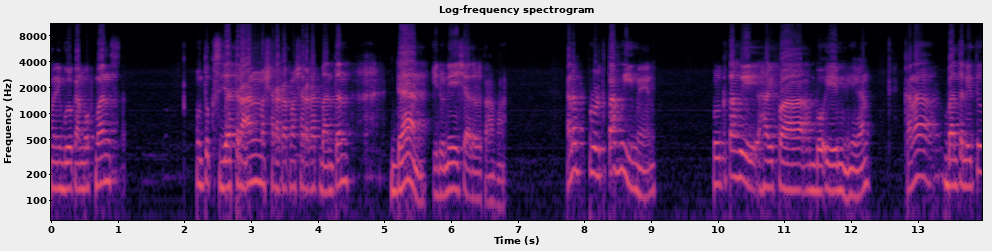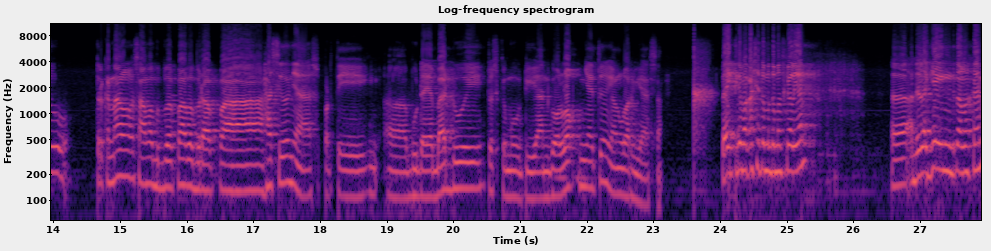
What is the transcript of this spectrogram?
menimbulkan movement untuk kesejahteraan masyarakat-masyarakat Banten dan Indonesia terutama. Karena perlu diketahui, men. Perlu diketahui Haifa Boim, ya kan? Karena Banten itu terkenal sama beberapa beberapa hasilnya seperti eh, budaya Baduy, terus kemudian goloknya itu yang luar biasa. Baik, terima kasih teman-teman sekalian. Eh, ada lagi yang ingin ditambahkan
